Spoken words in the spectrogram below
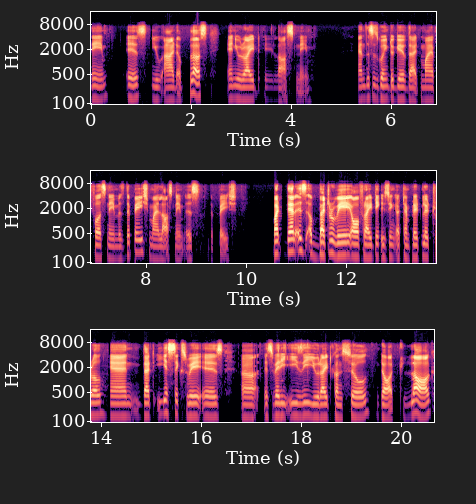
name is you add a plus and you write a last name. And this is going to give that my first name is Dipesh my last name is the page. But there is a better way of writing using a template literal and that es6 way is uh, it's very easy. You write console dot log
